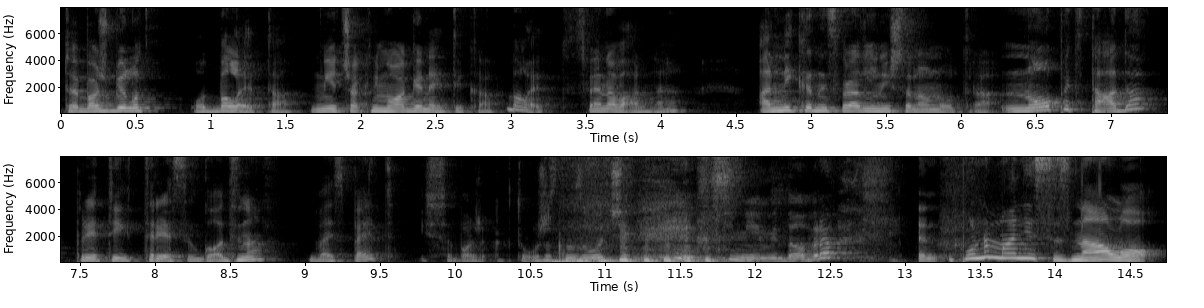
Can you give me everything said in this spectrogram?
To je baš bilo od baleta, nije čak ni moja genetika, balet, sve na van, ne? A nikad nismo radili ništa na unutra. No opet tada, prije tih 30 godina, 25, se bože kako to užasno zvuči, znači nije mi dobro. Puno manje se znalo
